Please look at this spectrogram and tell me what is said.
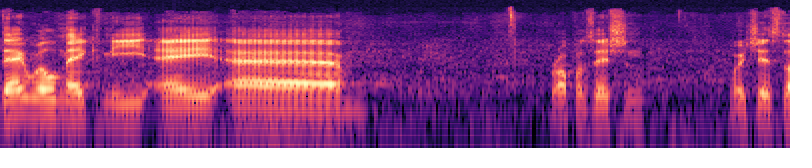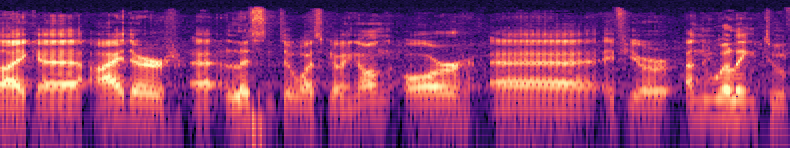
they will make me a um, proposition which is like uh, either uh, listen to what's going on, or uh, if you're unwilling to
